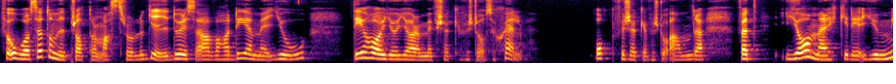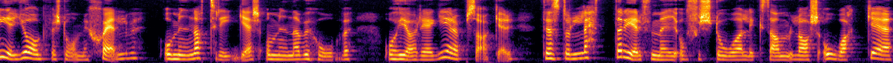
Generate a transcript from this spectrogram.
För oavsett om vi pratar om astrologi, då är det så här, vad har det med? Jo, det har ju att göra med att försöka förstå sig själv. Och försöka förstå andra. För att jag märker det, ju mer jag förstår mig själv och mina triggers och mina behov och hur jag reagerar på saker, desto lättare är det för mig att förstå liksom Lars-Åke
